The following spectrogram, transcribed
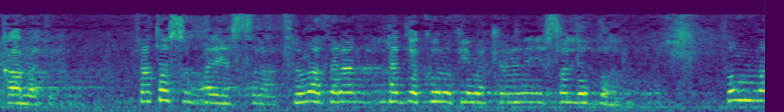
إقامته فتصل عليه الصلاة. فمثلا قد يكون في مكان يصلي الظهر ثم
